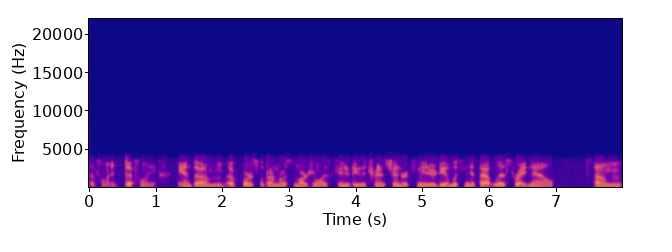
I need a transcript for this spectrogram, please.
Definitely, definitely. And um, of course, with our most marginalized community, the transgender community, I'm looking at that list right now. Um,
